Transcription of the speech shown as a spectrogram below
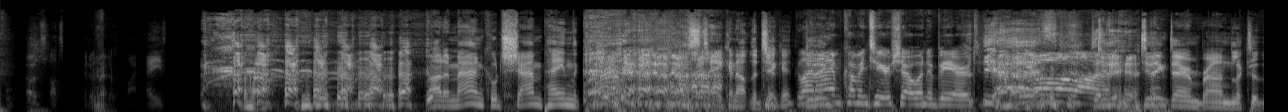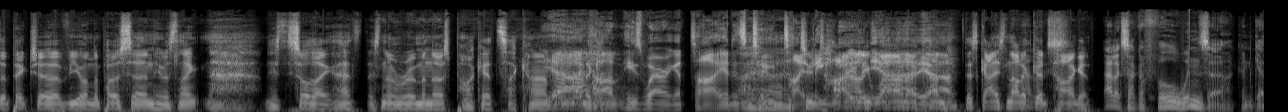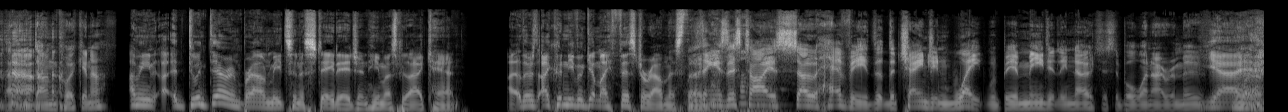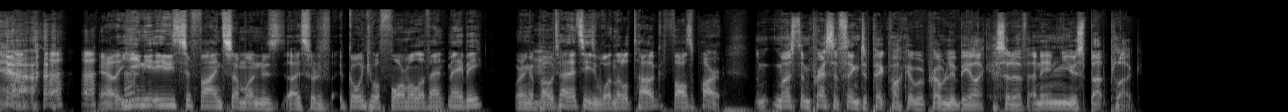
before the code started. But a man called Champagne the Clown has taken up the ticket. Glad think- I am coming to your show in a beard. Yes. We all are. do, you think, do you think Derren Brown looked at the picture of you on the poster and he was like, nah, he saw like that's, there's no room in those pockets. I can't. Yeah, I like, can't. He's wearing a tie and it's too uh, tightly, too tightly wound. I Yeah, can't. This guy's not a good looks- target. That looks like a full Windsor. I couldn't get that undone quick enough. I mean, uh, when Derren Brown meets an estate agent, he must be like, I can't. I, there's, I couldn't even get my fist around this thing. The thing. thing is, this tie is so heavy that the change in weight would be immediately noticeable when I remove it. Yeah, yeah. yeah. Yeah, like, he, need- he needs to find someone who's uh, sort of going to a formal event, maybe wearing a bow tie. That's easy. One little tug falls apart. The most impressive thing to pickpocket would probably be like a sort of an in-use butt plug.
